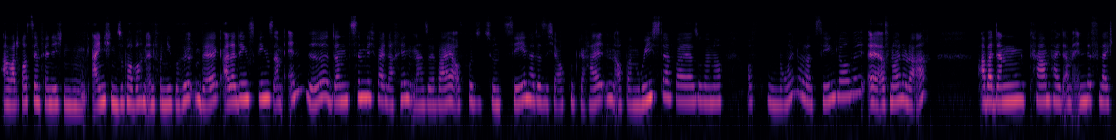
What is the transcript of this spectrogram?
Aber trotzdem finde ich ein, eigentlich ein super Wochenende von Nico Hülkenberg. Allerdings ging es am Ende dann ziemlich weit nach hinten. Also er war ja auf Position 10, hatte sich ja auch gut gehalten. Auch beim Restart war er sogar noch auf 9 oder 10, glaube ich. Äh, auf 9 oder 8. Aber dann kam halt am Ende vielleicht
